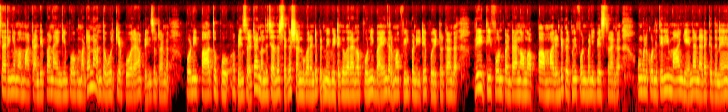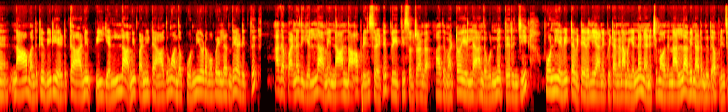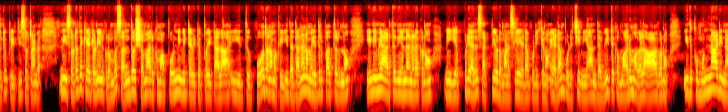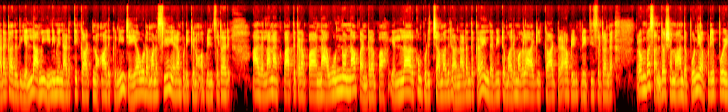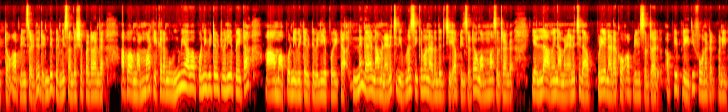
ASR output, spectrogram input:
சரிங்க மாமா கண்டிப்பாக நான் எங்கேயும் போக மாட்டேன். நான் அந்த ஊருக்கே போகிறேன் அப்படின்னு சொல்கிறாங்க பொன்னி பார்த்து போ அப்படின்னு சொல்லிட்டு அங்கே வந்து சந்திரசேகர் சண்முகம் ரெண்டு பேருமே வீட்டுக்கு வராங்க. பொன்னி பயங்கரமாக ஃபீல் பண்ணிகிட்டே போயிட்டுருக்காங்க. பிரீத்தி ஃபோன் பண்ணுறாங்க அவங்க அப்பா அம்மா ரெண்டு பேருமே ஃபோன் பண்ணி பேசுகிறாங்க உங்களுக்கு ஒன்று தெரியுமா? இங்கே என்ன நடக்குதுன்னு? நான் வந்துட்டு வீடியோ எடுத்து அனுப்பி எல்லாமே பண்ணிட்டேன். அதுவும் அந்த பொன்னியோட மொபைல்லேருந்தே எடுத்து அதை பண்ணது எல்லாமே நான் தான் அப்படின்னு சொல்லிட்டு பிரீத்தி சொல்கிறாங்க அது மட்டும் இல்லை அந்த உண்மை தெரிஞ்சு பொண்ணியை வீட்டை விட்டு வெளியே அனுப்பிட்டாங்க. நம்ம என்ன நினச்சோமோ அது நல்லாவே நடந்தது அப்படின்னு சொல்லிட்டு பிரீத்தி சொல்கிறாங்க நீ சொல்கிறத கேட்டோன்னே எனக்கு ரொம்ப சந்தோஷமாக இருக்குமா? பொண்ணு வீட்டை விட்டு போயிட்டாளா? இது போதும் நமக்கு. இதை தானே நம்ம எதிர்பார்த்துருந்தோம். இனிமேல் அடுத்தது என்ன நடக்கணும்? நீ எப்படியாவது சக்தியோட மனசில் இடம் பிடிக்கணும். இடம் பிடிச்சி நீ அந்த வீட்டுக்கு மருமகளாக ஆகணும். இதுக்கு முன்னாடி நடக்காதது எல்லாமே இனிமேல் நடத்தி காட்டணும். அதுக்கு நீ ஜெயாவோட மனசுலையும் இடம் பிடிக்கணும் அப்படின்னு சொல்கிறாரு அதெல்லாம் நான் பார்த்துக்கிறேன்ப்பா நான் ஒன்று ஒன்றா பண்ணுறேன்ப்பா எல்லாருக்கும் பிடிச்ச மாதிரி நான் நடந்துக்கிறேன். இந்த வீட்டு மருமகளாக ஆகி காட்டுறேன் அப்படின்னு பிரீத்தி சொல்கிறாங்க ரொம்ப சந்தோஷமாக அந்த பொண்ணு அப்படியே போயிட்டோம் அப்படின்னு சொல்லிட்டு ரெண்டு பேருமே சந்தோஷப்படுறாங்க. அப்போ அவங்க அம்மா கேட்குறாங்க உண்மையாவா? பொண்ணு வீட்டை விட்டு வெளியே போயிட்டா? ஆமாம் பொண்ணு வீட்டை விட்டு வெளியே போயிட்டா. என்னங்க நம்ம நினச்சது இவ்வளோ சீக்கிரமாக நடந்துடுச்சு? அப்படின்னு சொல்லிட்டு அவங்க அம்மா சொல்கிறாங்க எல்லாமே நம்ம நினச்சது அப்படியே நடக்கும் அப்படின்னு சொல்கிறாரு அப்படியே பிரீத்தி ஃபோனை கட் பண்ணிட்டு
